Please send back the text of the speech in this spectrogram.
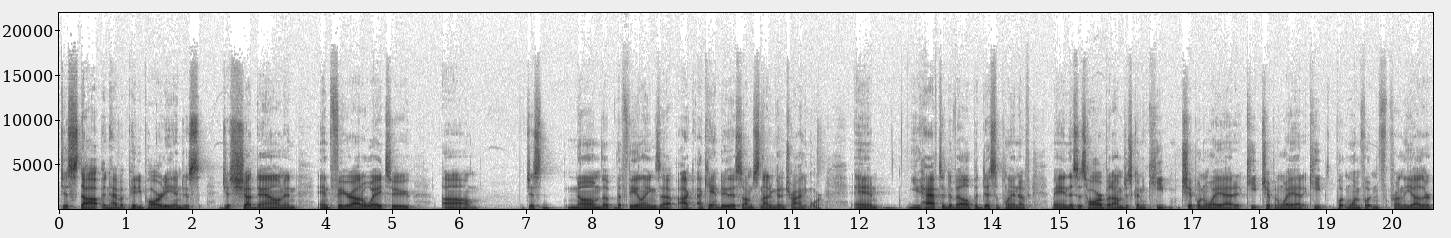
just stop and have a pity party and just just shut down and and figure out a way to um, just numb the the feelings that I, I can't do this, so I'm just not even going to try anymore. And you have to develop a discipline of man, this is hard, but I'm just going to keep chipping away at it, keep chipping away at it, keep putting one foot in front of the other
